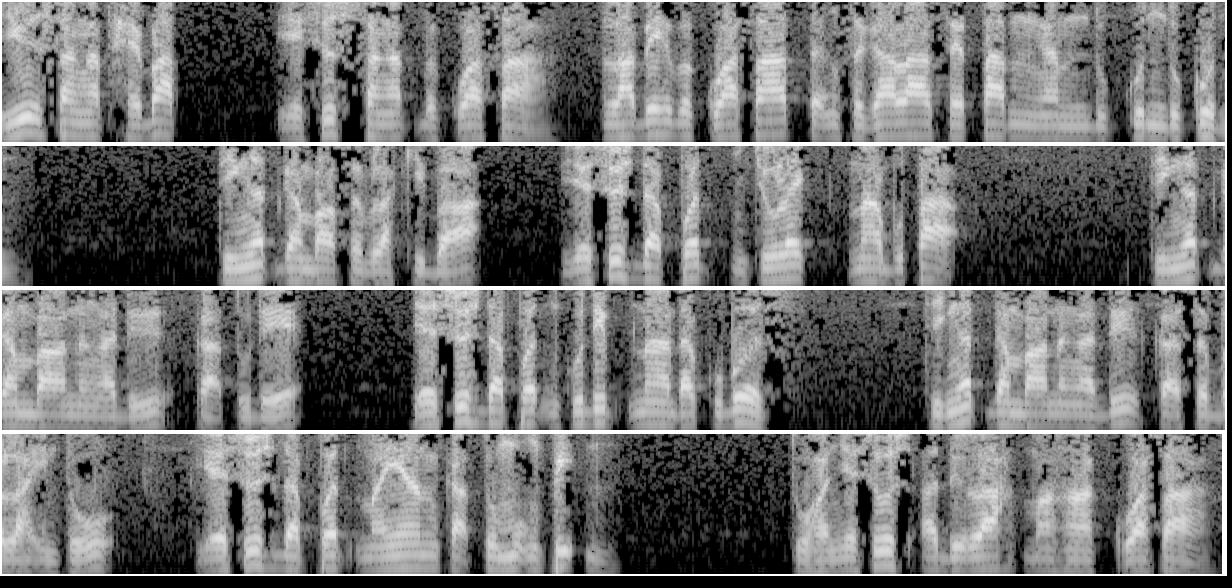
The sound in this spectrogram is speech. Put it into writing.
Yu sangat hebat. Yesus sangat berkuasa. Labih berkuasa teng segala setan ngan dukun-dukun. Tingat gambar sebelah kiba. Yesus dapat menculek na buta. Tingat gambar nang ade kak tude. Yesus dapat ngkudip na dakubes. Tingat gambar nang ade kak sebelah itu. Yesus dapat mayan kak tumu umpin. Tuhan Yesus adalah maha kuasa.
